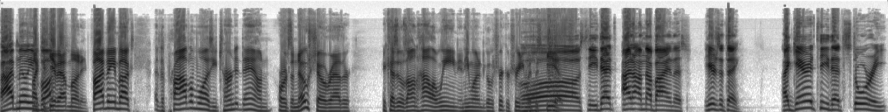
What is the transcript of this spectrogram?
Five million like bucks? to give out money. 5 million bucks. The problem was he turned it down, or it's a no-show rather, because it was on Halloween and he wanted to go trick-or-treating with his kids. Oh, see, that I, I'm not buying this. Here's the thing. I guarantee that story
